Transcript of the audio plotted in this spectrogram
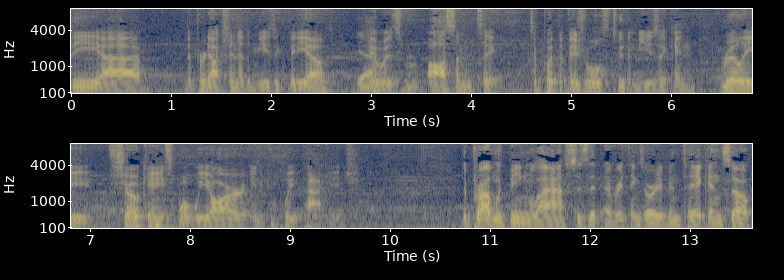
the uh, the production of the music video. Yeah. It was awesome to to put the visuals to the music and really showcase what we are in a complete package. The problem with being last is that everything's already been taken. So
